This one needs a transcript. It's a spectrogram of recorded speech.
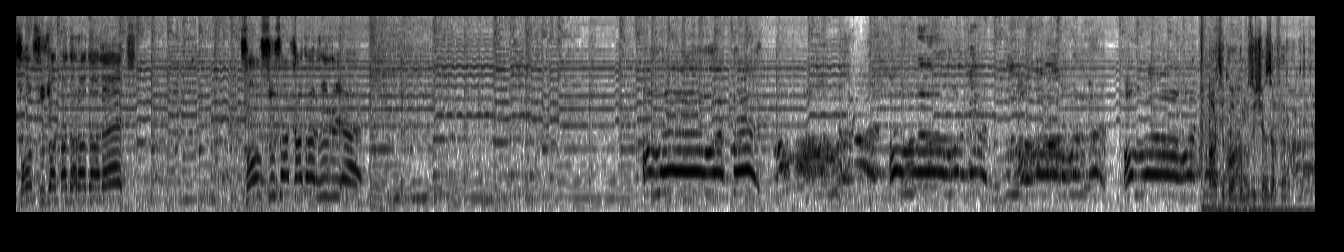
Sonsuza kadar adalet. Sonsuza kadar hürriyet. Allahu Ekber. Allahu Ekber. Allahu Ekber. Allahu Ekber. Artık ordumuz için zafer vaktidir.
